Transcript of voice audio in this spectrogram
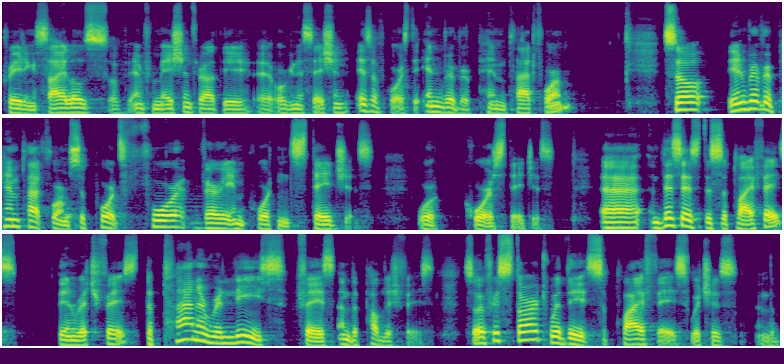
creating silos of information throughout the uh, organization, is of course the InRiver PIM platform. So the InRiver PIM platform supports four very important stages or core stages. Uh, this is the supply phase, the enrich phase, the plan and release phase, and the publish phase. So if we start with the supply phase, which is in the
